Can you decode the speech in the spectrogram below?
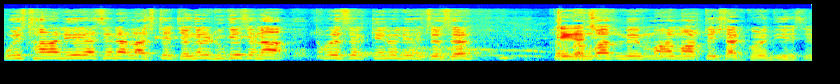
পুলিশ থানা নিয়ে গেছে না লাস্টে জঙ্গলে ঢুকেছে না? তো বলে স্যার কেন নিয়েছে স্যার? তো বাস মারতে স্টার্ট করে দিয়েছে।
